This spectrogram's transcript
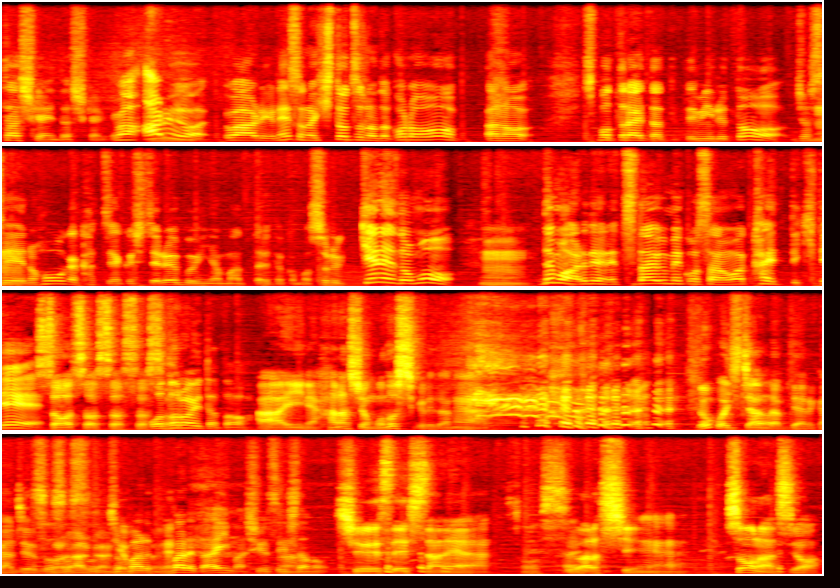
確かに確かに。まああるは,、はあるよね。その一つのところをあのスポットライト当ててみると女性の方が活躍してる分野もあったりとかもするけれどもうん。でもあれだよね津田梅子さんは帰ってきてそうそうそうそう。驚いたとああいいね話を戻してくれたね。どこ行っちゃうんだみたいな感じのところがあるからね。バレ僕ねバレた今修正したのうん修正したね。そう素晴らしいね。そうなんですよ。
